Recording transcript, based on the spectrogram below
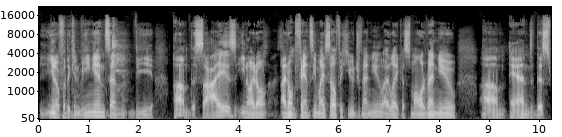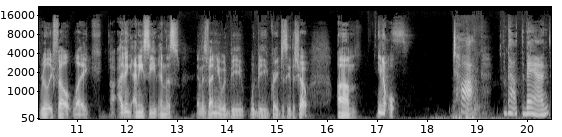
you know, for the convenience and the um the size. You know, I don't I don't fancy myself a huge venue. I like a smaller venue. Um, and this really felt like I think any seat in this in this venue would be would be great to see the show. Um, you know, Talk about the band.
